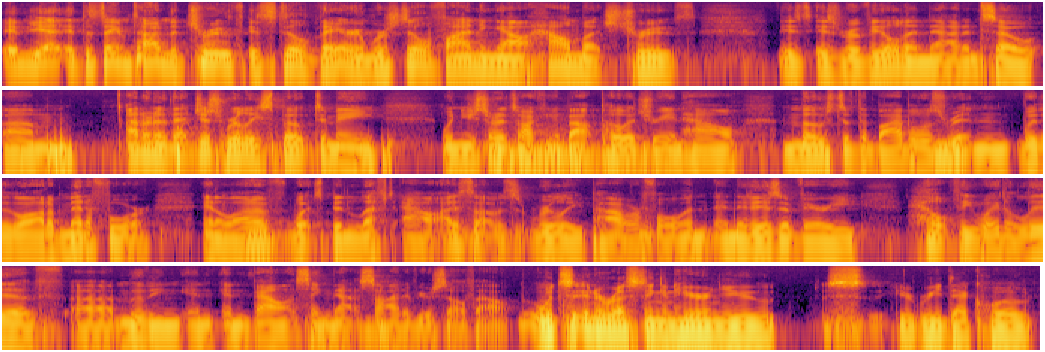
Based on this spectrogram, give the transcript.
and yet at the same time, the truth is still there, and we're still finding out how much truth is is revealed in that. And so um, I don't know. That just really spoke to me when you started talking about poetry and how most of the Bible is written with a lot of metaphor and a lot of what's been left out. I just thought it was really powerful, and, and it is a very healthy way to live, uh, moving and, and balancing that side of yourself out. What's interesting in hearing you, you read that quote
